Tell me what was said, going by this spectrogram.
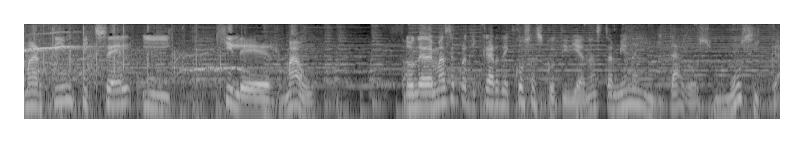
Martín Pixel y Killer Mau. Donde además de platicar de cosas cotidianas, también hay invitados, música.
